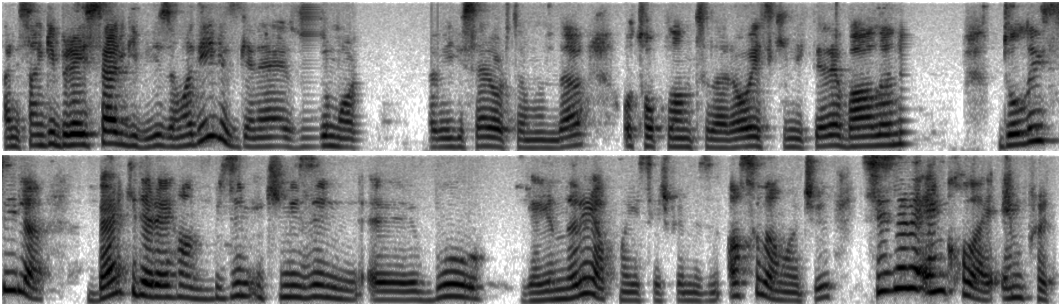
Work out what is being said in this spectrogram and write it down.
Hani sanki bireysel gibiyiz ama değiliz. Gene Zoom ortamında, bilgisayar ortamında o toplantılara, o etkinliklere bağlanıyor. Dolayısıyla belki de Reyhan bizim ikimizin e, bu yayınları yapmayı seçmemizin asıl amacı sizlere en kolay, en pratik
